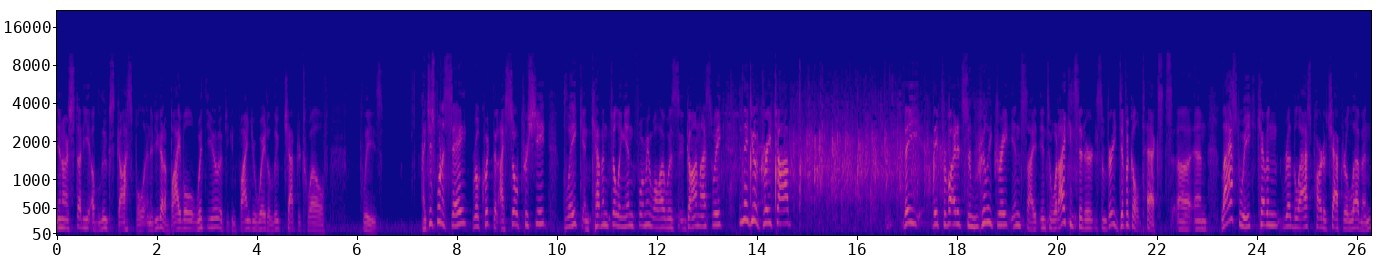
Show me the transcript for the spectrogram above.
in our study of Luke's gospel. And if you've got a Bible with you, if you can find your way to Luke chapter 12, please. I just want to say real quick that I so appreciate Blake and Kevin filling in for me while I was gone last week. Didn't they do a great job? They, they provided some really great insight into what I consider some very difficult texts. Uh, and last week, Kevin read the last part of chapter 11,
